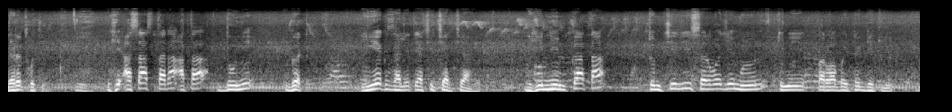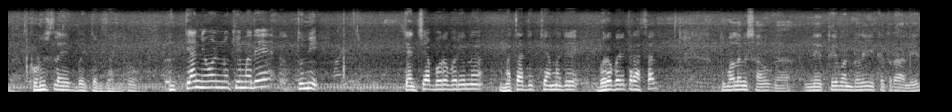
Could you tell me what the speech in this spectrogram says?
लढत होती. हे असं असताना आता दोन्ही गट एक झालेत याची चर्चा आहे. ही नेमकं आता तुमची जी सर्व जे मिळून तुम्ही परवा बैठक घेतली खडूसला एक बैठक झाली. आणि त्या निवडणुकीमध्ये तुम्ही त्यांच्या बरोबरीनं मताधिक्यामध्ये बरोबरीत राहसाल? तुम्हाला मी सांगू का? नेते मंडळी एकत्र आलेत.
